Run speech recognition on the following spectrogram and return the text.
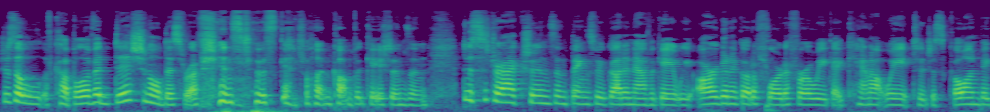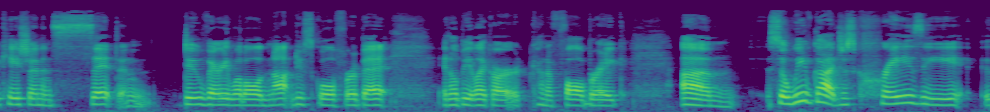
just a, couple of additional disruptions to the schedule and complications and distractions and things we've got to navigate. We are going to go to Florida for a week. I cannot wait to just go on vacation and sit and do very little, not do school for a bit. It'll be like our kind of fall break. Um, so we've got just crazy uh,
